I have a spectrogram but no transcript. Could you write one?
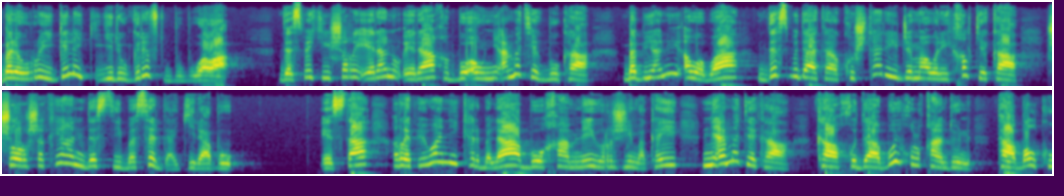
بەرەو ڕووی گەلێک گیرو گرفت بووبووەوە. دەستپێکی شەڕی ئێران و ئێراق بۆ ئەو نیعمەتێک بوو کە بە بیانووی ئەوەوە دەست بداتە کوشتاری جەماوەری خەڵکێک کە شۆڕشەکەیان دەستی بە سەردا گیرابوو. ئێستا ڕێپێوانی کەربەلا بۆ خامنەی و ڕژیمەکەی نیعمەتێکە کە خودا بۆی خوڵقاندون تا بەڵکو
